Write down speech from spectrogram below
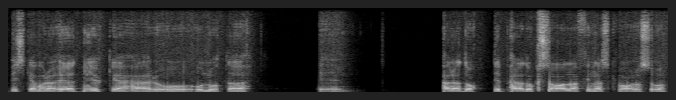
vi ska vara ödmjuka här och, och låta paradox, det paradoxala finnas kvar och så.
